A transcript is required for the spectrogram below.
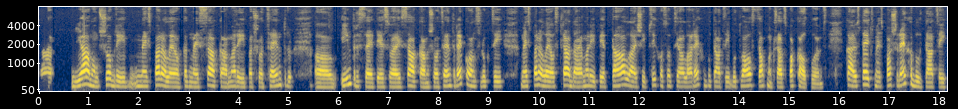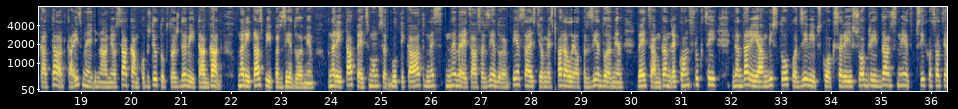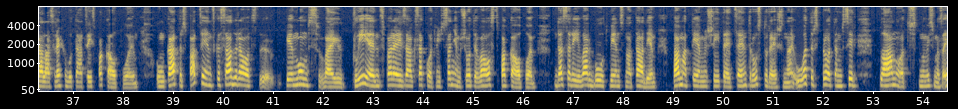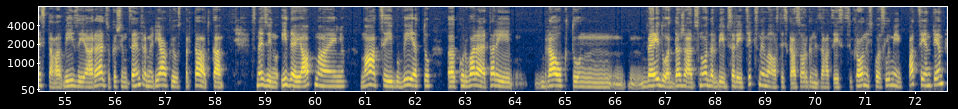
Jā, mums šobrīd, mēs paralēli, kad mēs sākām arī par šo centru uh, interesēties vai sākām šo centru rekonstrukciju, mēs paralēli strādājam arī pie tā, lai šī psihosociālā rehabilitācija būtu valsts apmaksāts pakalpojums. Kā jūs teicat, mēs pašu rehabilitāciju kā tādu, kā izmēģinājumu jau sākām kopš 2009. gada, un arī tas bija par ziedojumiem. Un arī tāpēc mums varbūt tik ātri nes, neveicās ar ziedojumu piesaist, jo mēs paralēli par ziedojumiem veicām gan rekonstrukciju, gan darījām visu to, ko dzīvības koks arī šobrīd dara, sniedz psihosociālās rehabilitācijas pakalpojumu. Un katrs pacients, kas atbrauc eh, pie mums, vai klients, pareizāk sakot, viņš saņem šo te valsts pakalpojumu. Tas arī var būt viens no tādiem pamatiem šī centra uzturēšanai. Otrs, protams, ir plānots, nu vismaz es tā vīzijā redzu, ka šim centram ir jākļūst par tādu kā, es nezinu, ideju apmaiņu, mācību vietu, kur varētu arī braukt un veidot dažādas nodarbības arī citas nevalstiskās organizācijas hronisko slimību pacientiem.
